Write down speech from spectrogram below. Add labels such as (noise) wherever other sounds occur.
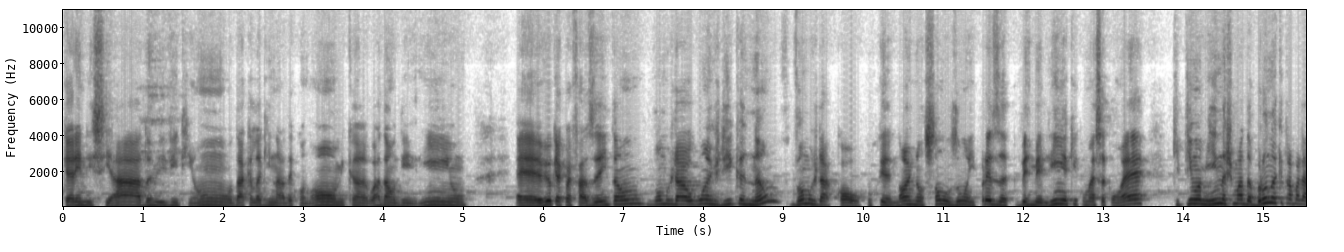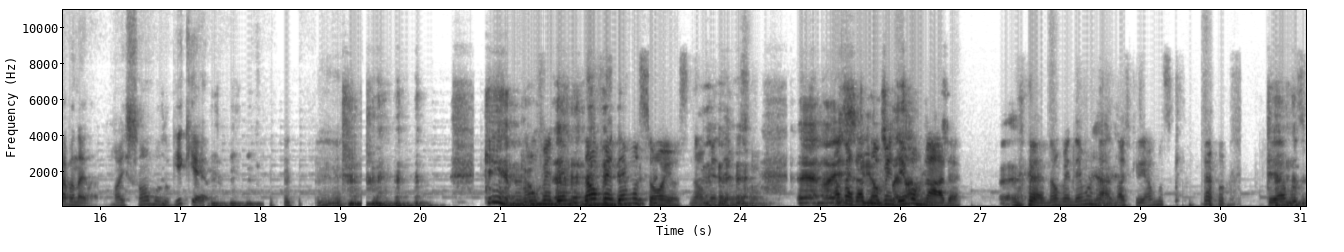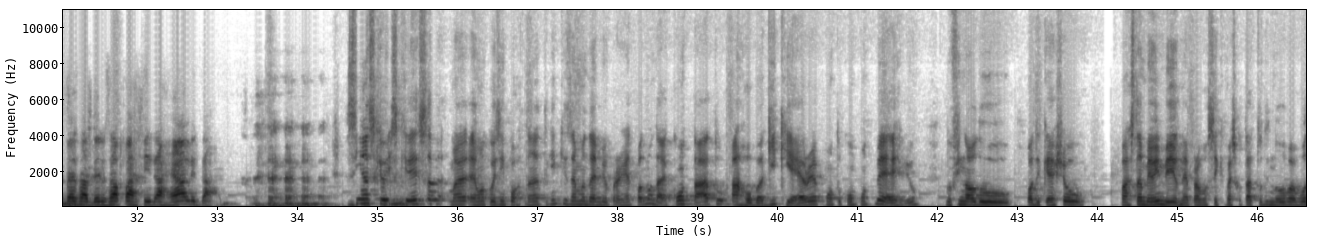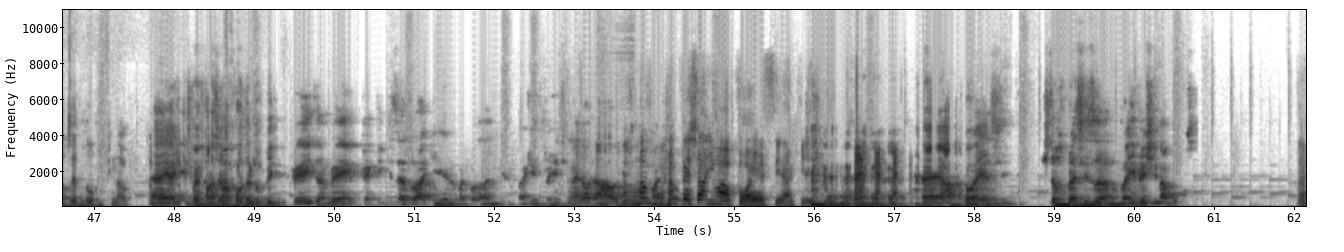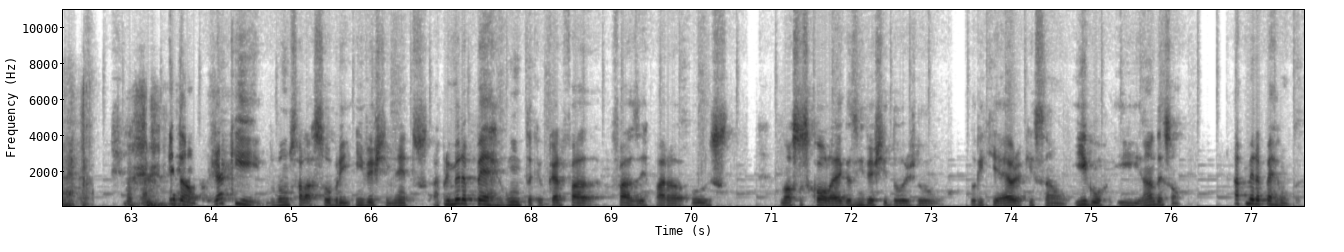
querem iniciar 2021, dar aquela guinada econômica, guardar um dinheirinho, é, ver o que é que vai fazer. Então, vamos dar algumas dicas. Não vamos dar call, porque nós não somos uma empresa vermelhinha que começa com E, que tinha uma menina chamada Bruna que trabalhava nela. Nós somos o Geek Era. (laughs) Quem é Bruna? Não vendemos, não vendemos sonhos. Não vendemos sonhos. (laughs) É, nós Na verdade, não vendemos nada. É. (laughs) Não vendemos nada. Nós criamos, criamos pesadelos a partir da realidade. (laughs) Sim, antes que eu esqueça, mas é uma coisa importante. Quem quiser mandar e-mail pra gente, pode mandar. É contato arroba geekarea.com.br, viu? No final do podcast eu passo também o e-mail, né? Pra você que vai escutar tudo de novo, eu vou dizer de novo no final. Tá É, e a gente vai fazer uma conta no PicPay também, porque quem quiser doar dinheiro vai doar dinheiro pra gente, pra gente melhorar áudio e Vamos, vamos, mais. vamos pensar em um apoia-se aqui. (laughs) É, apoia-se. Estamos precisando para investir na bolsa. Então, já que vamos falar sobre investimentos, a primeira pergunta que eu quero fa- fazer para os nossos colegas investidores do, do Geek Area, que são Igor e Anderson, a primeira pergunta:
